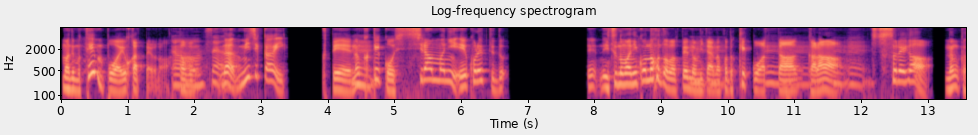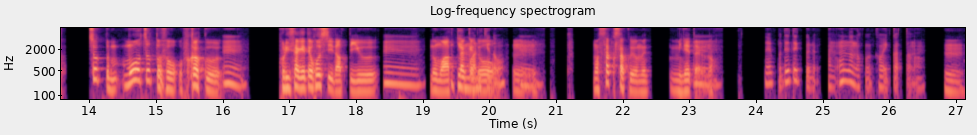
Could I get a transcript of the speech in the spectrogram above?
まあでもテンポは良かったよな。多あ分な。な短くてなんかうん結構知らん間に、えこれってどえいつの間にこんなことなってんの？うんうんみたいなこと結構あったから、うんうんそれがなんかちょっともうちょっと深くうん。掘り下げてほしいなっていううん。のもあったけどけど。うん。うん。まあ、サクサク読め見れたよな、うん。やっぱ出てくるあの女の子が可愛かったな。うん。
